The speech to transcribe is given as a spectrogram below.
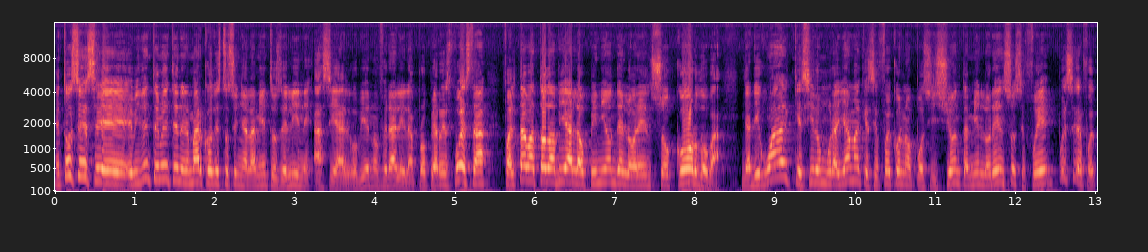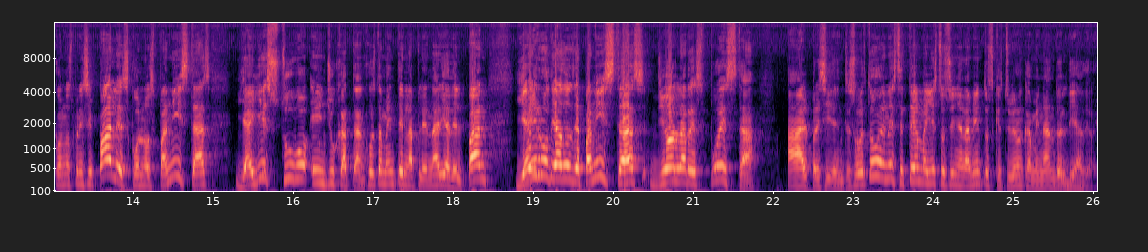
Entonces, eh, evidentemente en el marco de estos señalamientos del INE hacia el gobierno federal y la propia respuesta, faltaba todavía la opinión de Lorenzo Córdoba. Y al igual que Ciro Murayama, que se fue con la oposición, también Lorenzo se fue, pues se fue con los principales, con los panistas, y ahí estuvo en Yucatán, justamente en la plenaria del PAN, y ahí rodeados de panistas dio la respuesta al presidente, sobre todo en este tema y estos señalamientos que estuvieron caminando el día de hoy.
